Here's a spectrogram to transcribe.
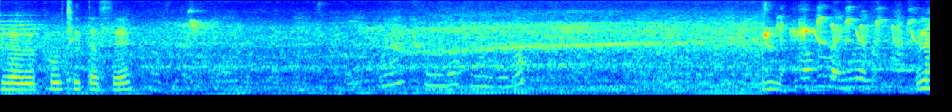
কীভাবে ফুল ছিটতেছে? না।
